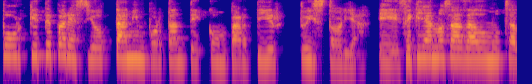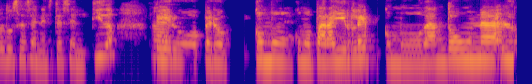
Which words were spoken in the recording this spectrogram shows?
¿por qué te pareció tan importante compartir tu historia? Eh, sé que ya nos has dado muchas luces en este sentido, pero, pero como, como para irle como dando una luz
